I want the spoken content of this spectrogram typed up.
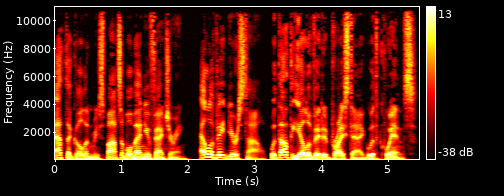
ethical, and responsible manufacturing. Elevate your style without the elevated price tag with Quince.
